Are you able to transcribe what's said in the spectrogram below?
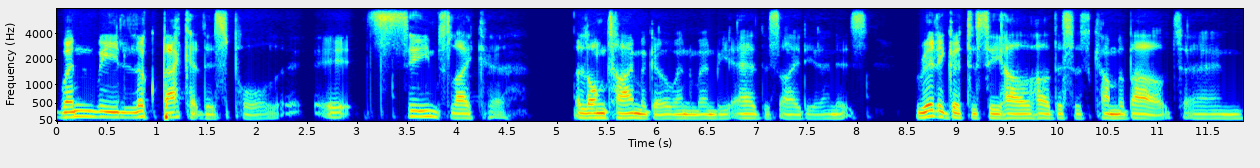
When we look back at this, Paul, it seems like a, a long time ago when, when we aired this idea, and it's really good to see how, how this has come about. And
